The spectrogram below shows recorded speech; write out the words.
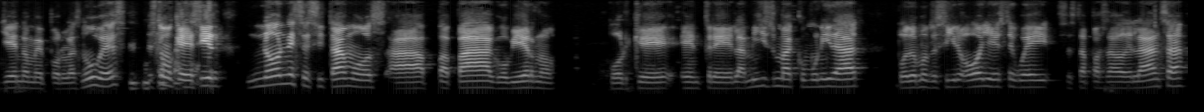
yéndome por las nubes, es como que decir, no necesitamos a papá gobierno, porque entre la misma comunidad podemos decir, oye, este güey se está pasado de lanza,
